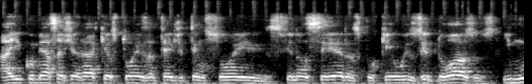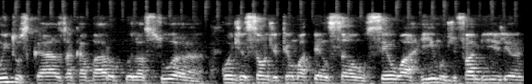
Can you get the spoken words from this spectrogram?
aí começa a gerar questões até de tensões financeiras, porque os idosos, em muitos casos, acabaram pela sua condição de ter uma pensão, ser o arrimo de família,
